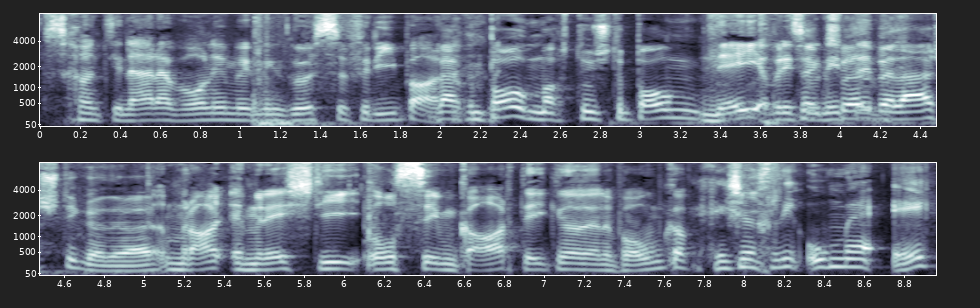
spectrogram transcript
Das könnte ich dann auch nicht mit meinem Gewissen vereinbaren. Wegen dem Baum machst du den Baum Nein, aber ich sexuell nicht- belästigen, oder? Am, Ra- am Rest aussen im Garten irgendwo einen Baum gehabt. Gehst du ein bisschen um eine Ecke.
